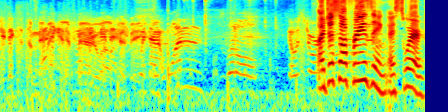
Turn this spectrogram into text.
she thinks it's a I mimic, think and it's it very fucking well mimic could be. With that one little ghost orb. I just saw freezing. I swear.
